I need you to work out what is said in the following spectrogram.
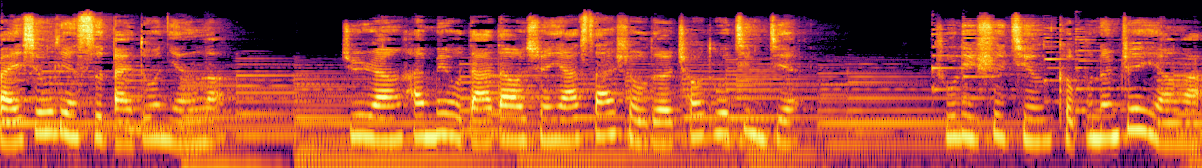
白修炼四百多年了。”居然还没有达到悬崖撒手的超脱境界，处理事情可不能这样啊！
